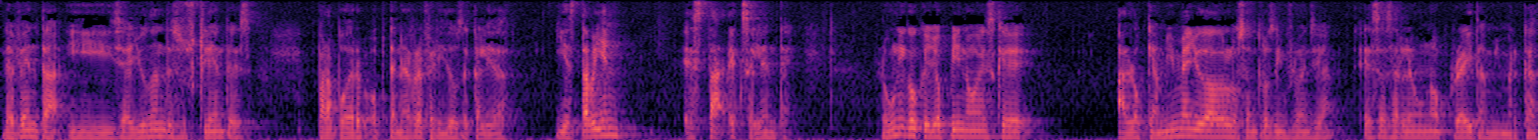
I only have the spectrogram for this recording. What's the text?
de venta y se ayudan de sus clientes para poder obtener referidos de calidad. Y está bien, está excelente. Lo único que yo opino es que a lo que a mí me ha ayudado los centros de influencia es hacerle un upgrade a mi mercado.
